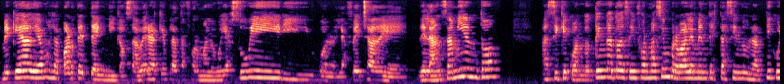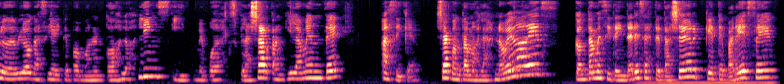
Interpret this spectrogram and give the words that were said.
me queda, digamos, la parte técnica, o sea, ver a qué plataforma lo voy a subir y, bueno, la fecha de, lanzamiento. Así que cuando tenga toda esa información, probablemente esté haciendo un artículo de blog, así ahí te puedo poner todos los links y me puedo explayar tranquilamente. Así que ya contamos las novedades. Contame si te interesa este taller, qué te parece.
